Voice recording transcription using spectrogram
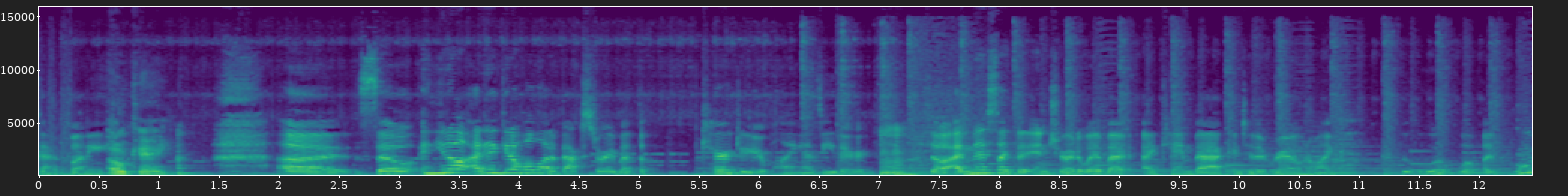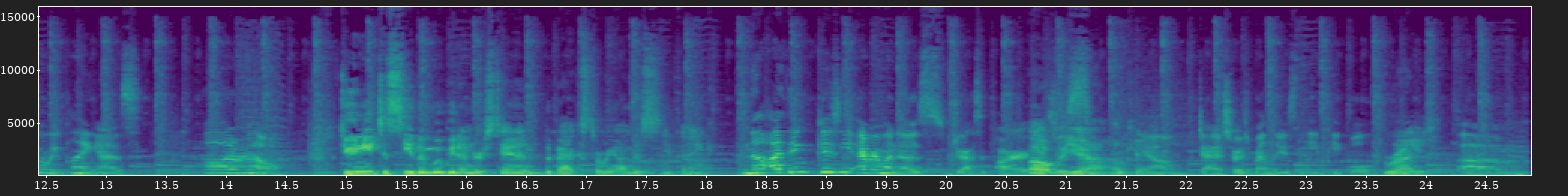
kind of funny. Okay. Uh, so, and you know, I didn't get a whole lot of backstory about the character you're playing as either. Hmm. So I missed like the intro to it, but I came back into the room and I'm like, who, who, what, like, who are we playing as? Oh, I don't know. Do you need to see the movie to understand the backstory on this? You think? No, I think because everyone knows Jurassic Park. Oh just, yeah. Okay. You know, dinosaurs run loose and eat people. Right. Um,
